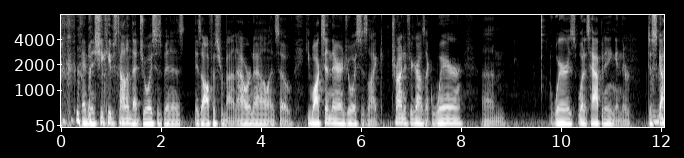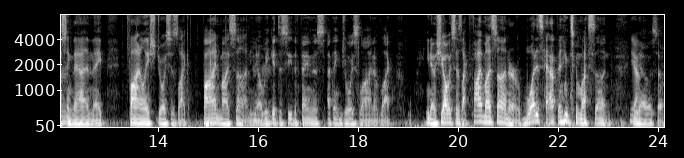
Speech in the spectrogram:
and then she keeps telling him that Joyce has been in his, his office for about an hour now, and so he walks in there, and Joyce is like trying to figure out, like where, um, where is what is happening, and they're discussing that, and they finally Joyce is like, "Find my son." You know, we get to see the famous, I think, Joyce line of like, you know, she always says like, "Find my son," or "What is happening to my son?" Yeah. You know, so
